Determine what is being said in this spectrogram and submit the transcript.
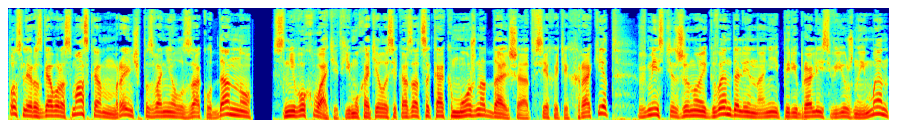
После разговора с Маском Рейндж позвонил Заку Данну. С него хватит, ему хотелось оказаться как можно дальше от всех этих ракет. Вместе с женой Гвендолин они перебрались в Южный Мэн,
